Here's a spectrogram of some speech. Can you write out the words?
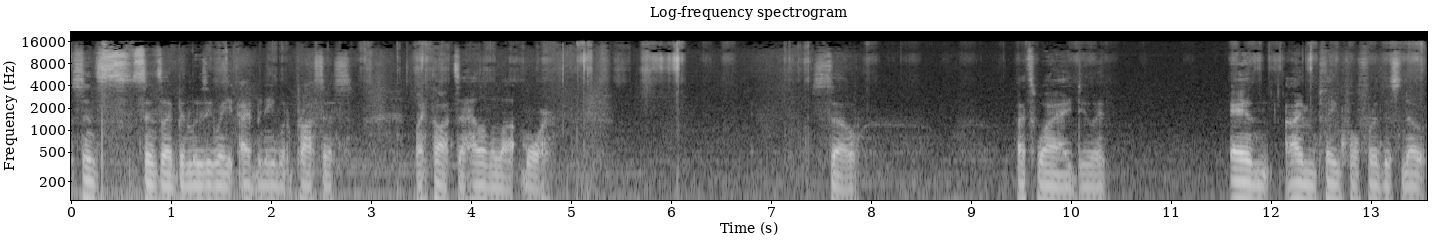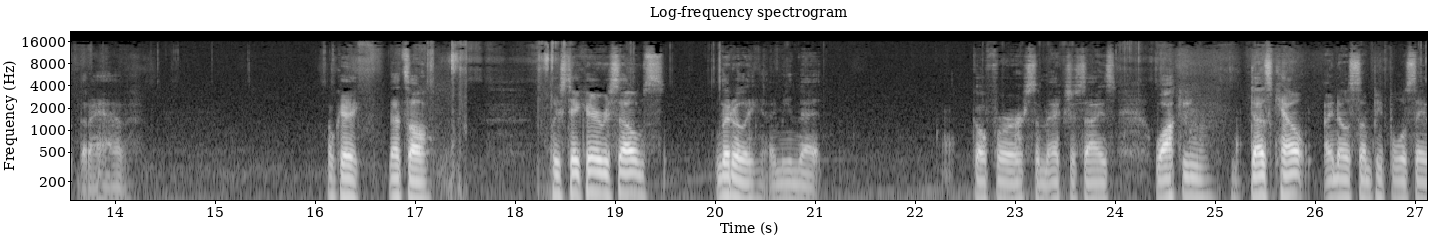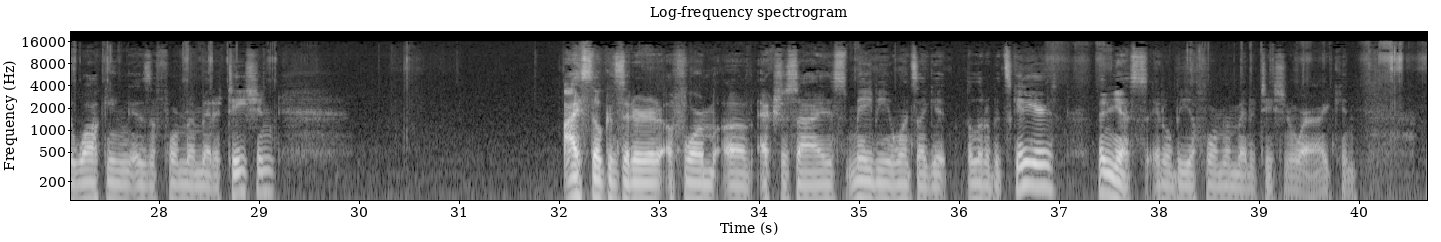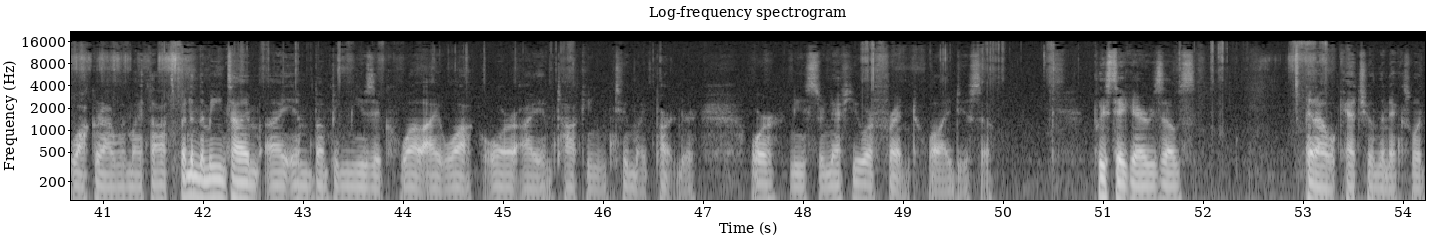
since since I've been losing weight, I've been able to process my thoughts a hell of a lot more. So that's why I do it. And I'm thankful for this note that I have. Okay, that's all. Please take care of yourselves. Literally, I mean that. Go for some exercise. Walking does count. I know some people will say walking is a form of meditation. I still consider it a form of exercise. Maybe once I get a little bit skinnier, then yes, it'll be a form of meditation where I can walk around with my thoughts. But in the meantime, I am bumping music while I walk, or I am talking to my partner, or niece or nephew or friend while I do so. Please take care of yourselves, and I will catch you in the next one.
